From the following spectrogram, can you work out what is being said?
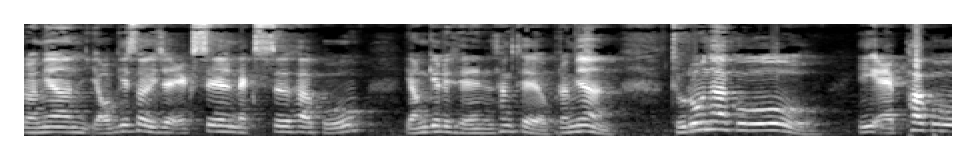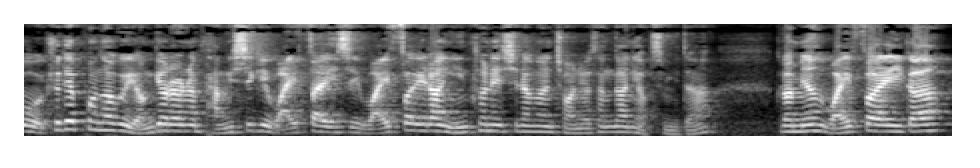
그러면 여기서 이제 XL Max하고 연결이 된 상태예요. 그러면 드론하고 이 앱하고 휴대폰하고 연결하는 방식이 와이파이지 와이파이랑 인터넷이랑은 전혀 상관이 없습니다. 그러면 와이파이가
